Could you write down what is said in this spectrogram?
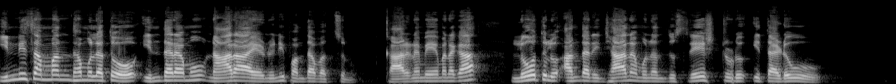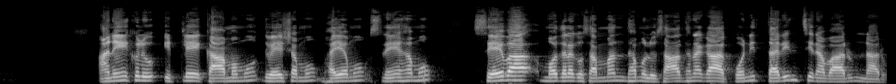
ఇన్ని సంబంధములతో ఇందరము నారాయణుని పొందవచ్చును. కారణమేమనగా లోతులు అందని ధ్యానమునందు శ్రేష్ఠుడు ఇతడు. అనేకులు ఇట్లే కామము ద్వేషము భయము స్నేహము సేవ మొదలగు సంబంధములు సాధనగా కొని తరించిన వారున్నారు.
